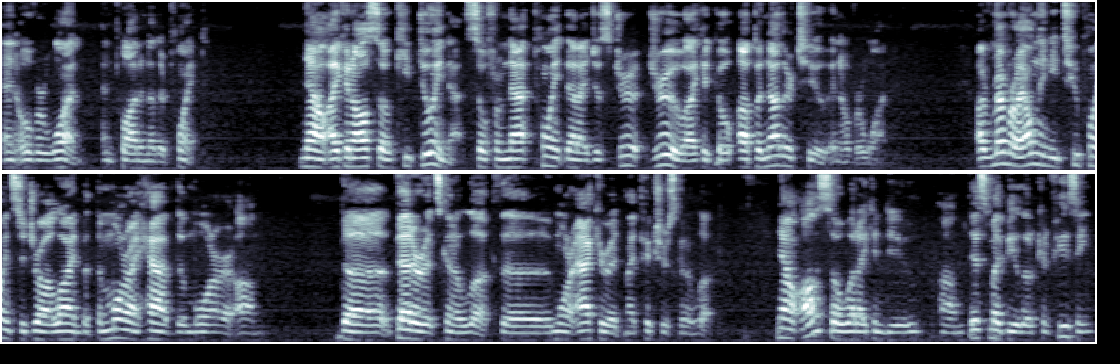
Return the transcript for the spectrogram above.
and over 1 and plot another point. Now I can also keep doing that. So from that point that I just drew, I could go up another 2 and over 1. Uh, remember, I only need two points to draw a line, but the more I have, the more, um, the better it's going to look, the more accurate my picture is going to look. Now also what I can do, um, this might be a little confusing,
